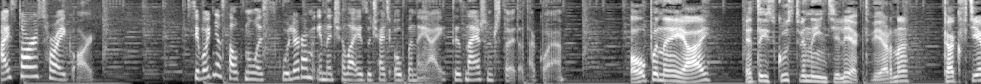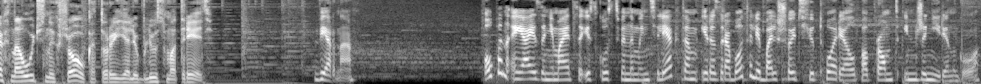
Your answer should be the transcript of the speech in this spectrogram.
iStars Roygar. Сегодня столкнулась с кулером и начала изучать OpenAI. Ты знаешь, что это такое? OpenAI — это искусственный интеллект, верно? Как в тех научных шоу, которые я люблю смотреть. Верно. OpenAI занимается искусственным интеллектом и разработали большой тьюториал по промпт-инжинирингу,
